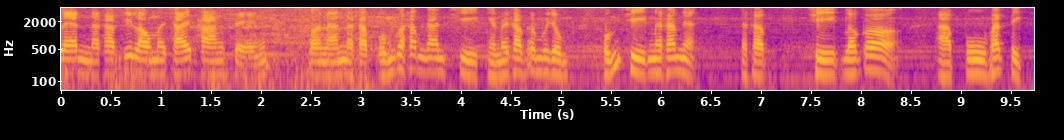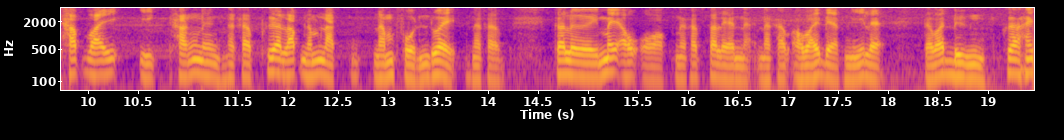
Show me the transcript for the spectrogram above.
แลนนะครับ ที่เรามาใช้พรางแสงตอนนั้นนะครับ ผมก็ทำการฉีกเห็นไหมครับท่านผู้ชม ผมฉีกนะครับเนี่ยนะครับ ฉีกแล้วก็ปูพลาสติกทับไว้อีกครั้งหนึ่งนะครับ เพื่อรับน้ำหนักน้ำฝนด้วยนะครับ ก็เลยไม่เอาออกนะครับสแลนน่ะนะครับ เอาไว้แบบนี้แหละ แต่ว่าดึงเพื่อให้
